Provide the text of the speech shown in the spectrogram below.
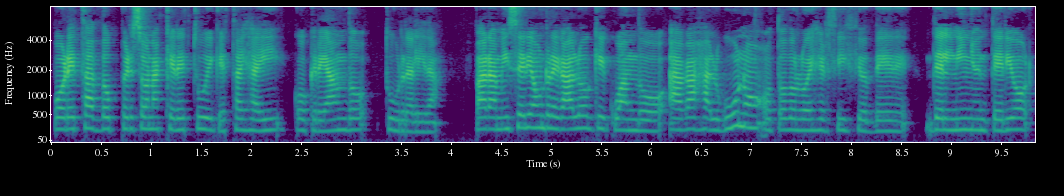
por estas dos personas que eres tú y que estáis ahí co-creando tu realidad. Para mí sería un regalo que cuando hagas alguno o todos los ejercicios de, del niño interior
